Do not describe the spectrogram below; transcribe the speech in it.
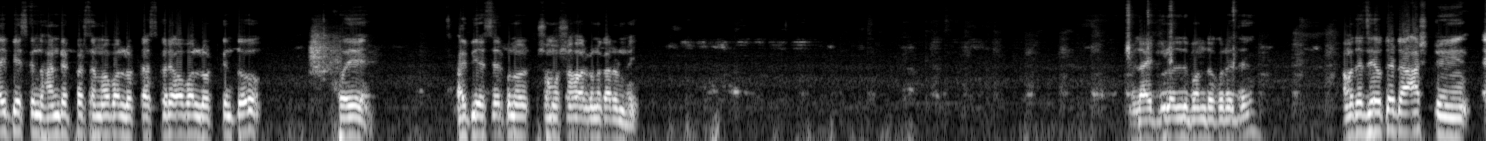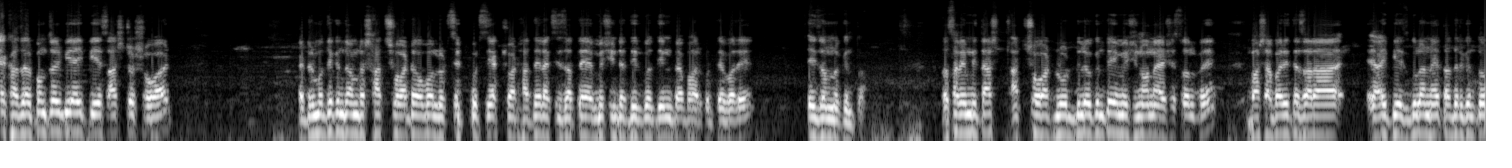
আইপিএস কিন্তু হান্ড্রেড পার্সেন্ট ওভারলোড কাজ করে ওভারলোড কিন্তু হয়ে আইপিএস এর কোনো সমস্যা হওয়ার কোনো কারণ নেই। লাইটগুলো যদি বন্ধ করে দেয়। আমাদের যেহেতু এটা এক হাজার পঞ্চাশ বিআইপিএস আটশোশো ওয়াট, এটার মধ্যে কিন্তু আমরা সাতশো ওয়াটে ওভারলোড সেট করছি, একশো ওয়াট হাতে রাখছি যাতে মেশিনটা দীর্ঘদিন ব্যবহার করতে পারে, এই জন্য কিন্তু। তাছাড়া এমনিতে আটশো ওয়াট লোড দিলেও কিন্তু এই মেশিন অনায়াসে চলবে। বাসা বাড়িতে যারা আইপিএসগুলো নেয়, তাদের কিন্তু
